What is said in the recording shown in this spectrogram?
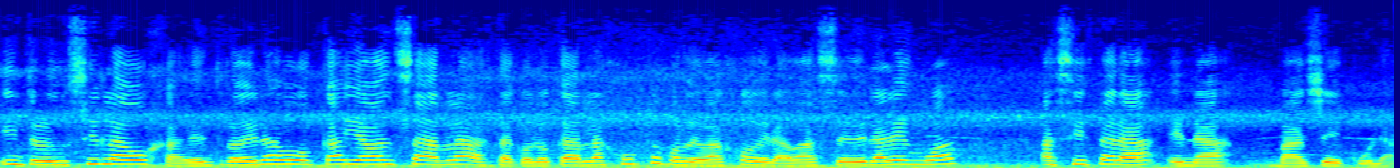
introducir la hoja dentro de la boca y avanzarla hasta colocarla justo por debajo de la base de la lengua, así estará en la vallécula.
